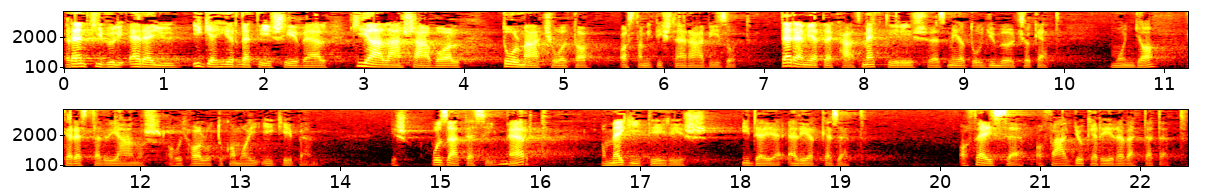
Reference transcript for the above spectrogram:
rendkívüli erejű ige hirdetésével, kiállásával tolmácsolta azt, amit Isten rábízott. Teremjetek hát megtéréshez méltó gyümölcsöket, mondja keresztelő János, ahogy hallottuk a mai ígében. És hozzáteszi, mert a megítélés ideje elérkezett. A fejsze a fák gyökerére vettetett.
